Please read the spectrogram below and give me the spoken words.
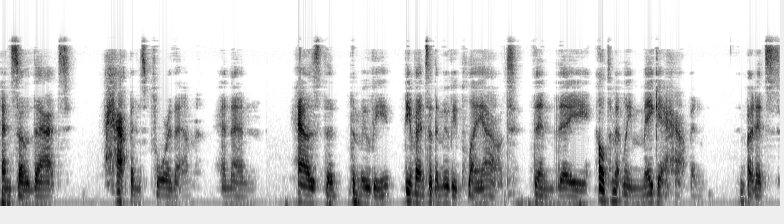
and so that happens for them and then as the the movie the events of the movie play out then they ultimately make it happen but it's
